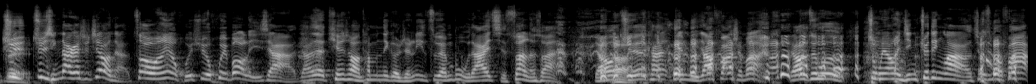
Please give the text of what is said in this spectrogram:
剧剧情大概是这样的：灶王爷回去汇报了一下，然后在天上他们那个人力资源部大家一起算了算，然后觉得 看给米家发什么，然后最后中央已经决定了就这么发，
